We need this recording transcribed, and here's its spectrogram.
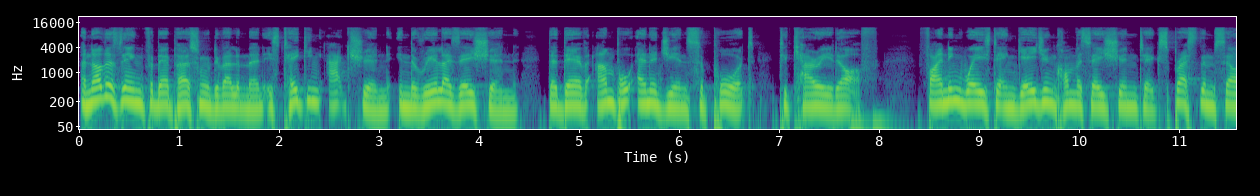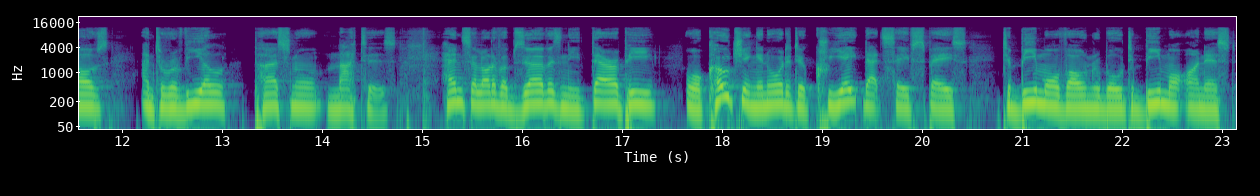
Another thing for their personal development is taking action in the realization that they have ample energy and support to carry it off, finding ways to engage in conversation, to express themselves, and to reveal personal matters. Hence, a lot of observers need therapy or coaching in order to create that safe space to be more vulnerable, to be more honest,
